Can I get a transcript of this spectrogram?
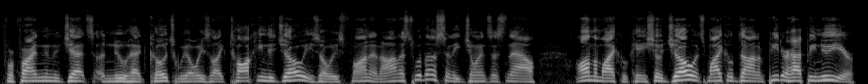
for finding the Jets a new head coach. We always like talking to Joe. He's always fun and honest with us, and he joins us now on the Michael Kay Show. Joe, it's Michael Don and Peter. Happy New Year.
